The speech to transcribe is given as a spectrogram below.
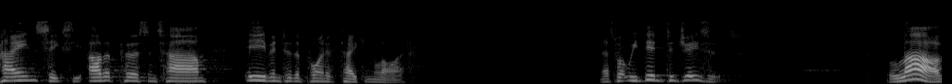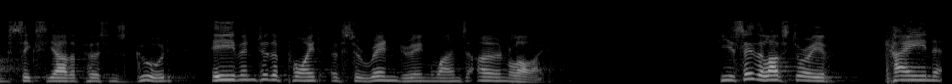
Cain seeks the other person's harm even to the point of taking life. That's what we did to Jesus. Love seeks the other person's good, even to the point of surrendering one's own life. Can you see the love story of Cain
